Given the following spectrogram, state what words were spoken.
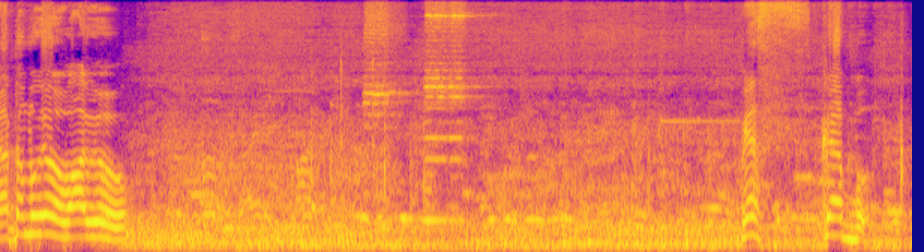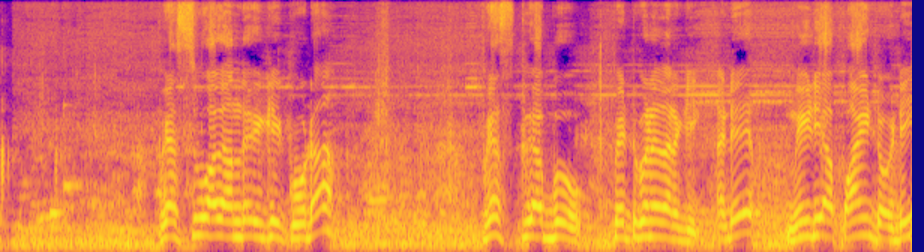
గతముగా వారు ప్రెస్ క్లబ్ ప్రెస్ వాళ్ళందరికీ కూడా ప్రెస్ క్లబ్ పెట్టుకునేదానికి. అంటే మీడియా పాయింట్ ఒకటి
